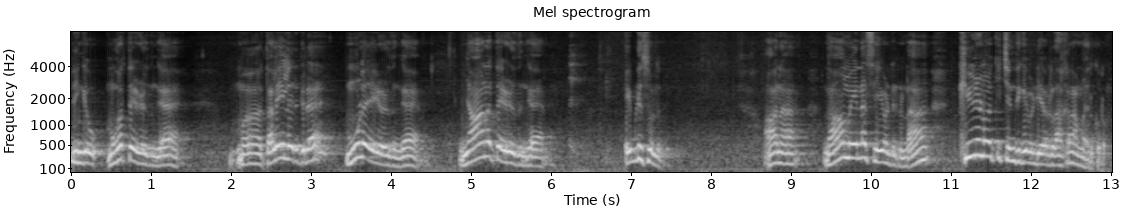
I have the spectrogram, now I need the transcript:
நீங்கள் முகத்தை எழுதுங்க ம- தலையில் இருக்கிற மூளையை எழுதுங்க ஞானத்தை எழுதுங்க இப்படி சொல்லுது? ஆனால் நாம் என்ன செய்ய வேண்டியிருக்குன்னா கீழ்நோக்கி சிந்திக்க வேண்டியவர்களாக நாம் இருக்கிறோம்.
